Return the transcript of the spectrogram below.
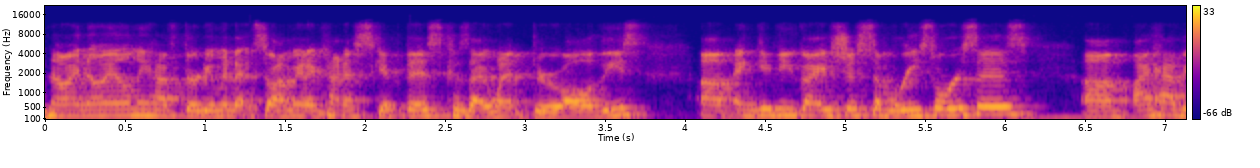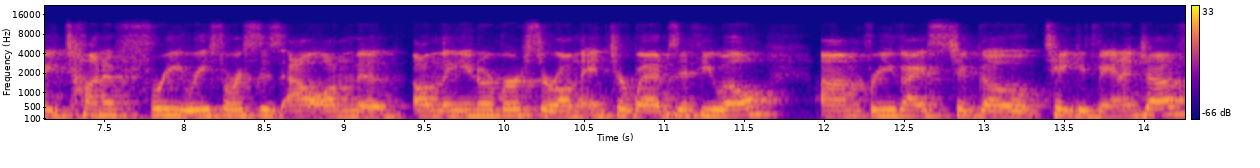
Now, I know I only have 30 minutes, so I'm going to kind of skip this because I went through all of these um, and give you guys just some resources. Um, I have a ton of free resources out on the on the universe or on the interwebs, if you will, um, for you guys to go take advantage of.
